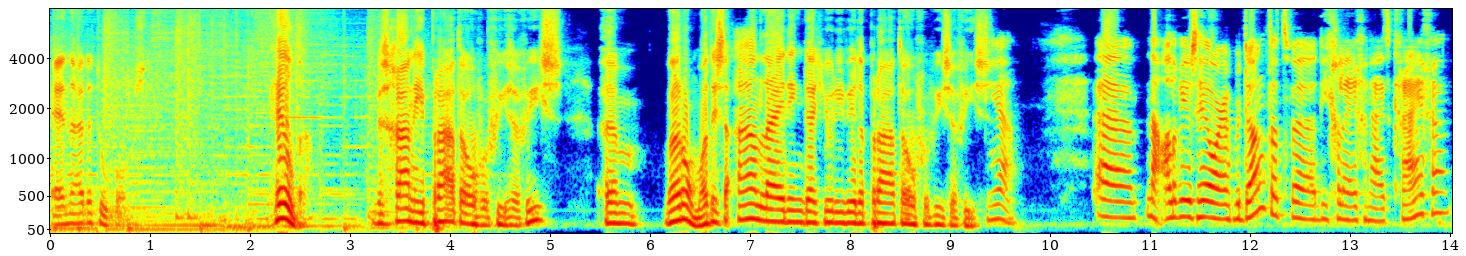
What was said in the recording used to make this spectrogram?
en naar de toekomst. Hilde, we gaan hier praten over vis-à-vis. Ehm, waarom? Wat is de aanleiding dat jullie willen praten over vis-à-vis? Ja. Uh, nou, allereerst heel erg bedankt dat we die gelegenheid krijgen.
